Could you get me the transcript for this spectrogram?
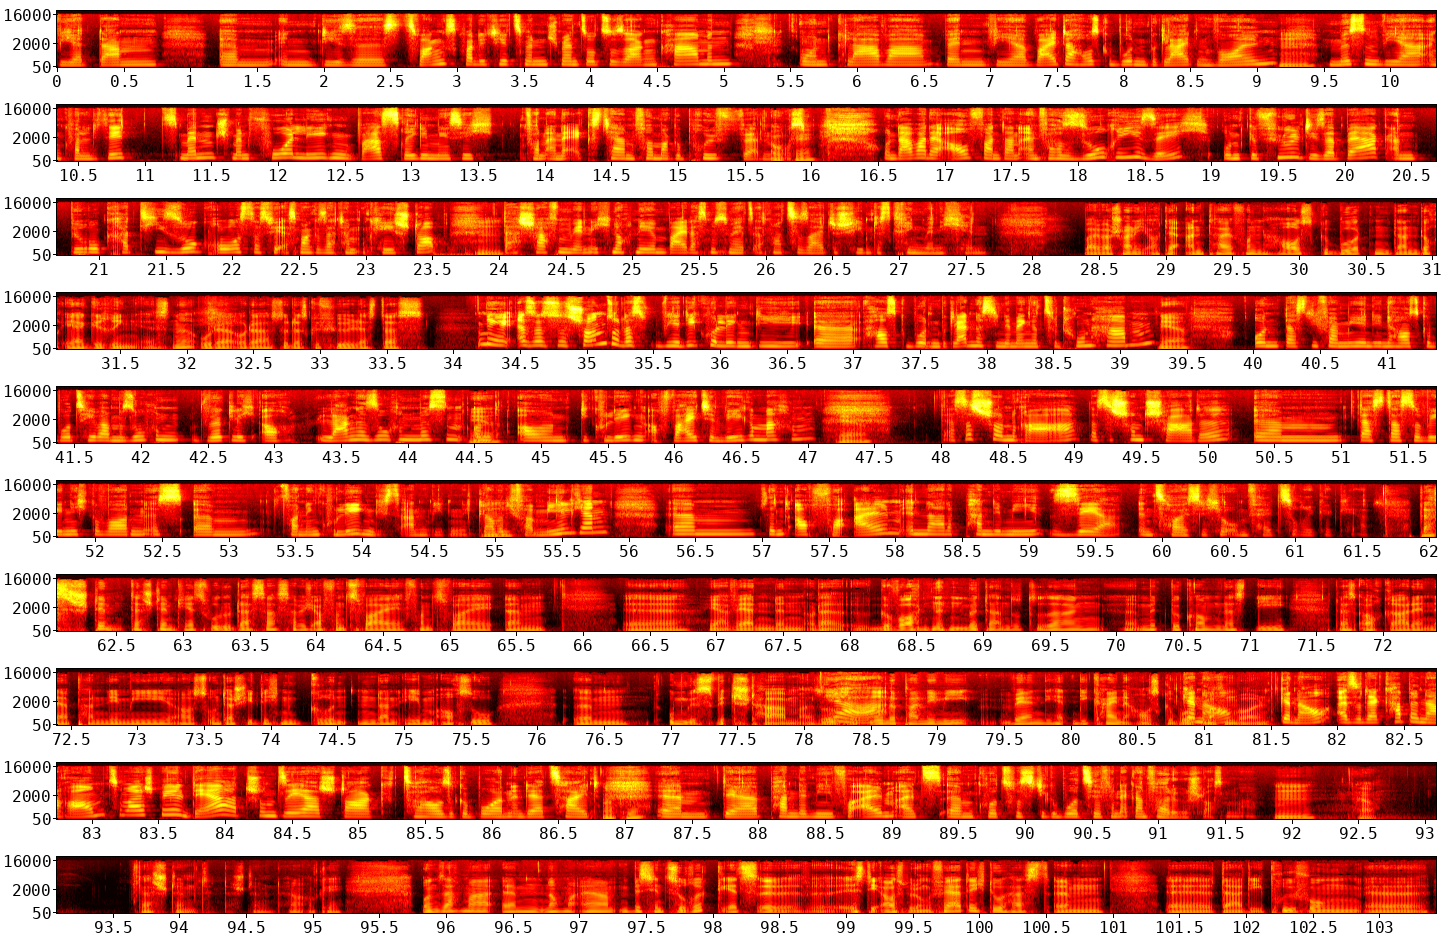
wir dann ähm, in dieses Zwangsqualitätsmanagement sozusagen kamen und klar war, wenn wir weiter Hausgeburten begleiten wollen, mhm. müssen wir ein Qualitätsmanagement vorlegen, was regelmäßig von einer externen Firma geprüft werden muss. Okay. Und da war der Aufwand dann einfach so riesig und gefühlt dieser Berg an Bürokratie so groß, dass wir erstmal gesagt haben, okay, stopp, mhm. das schaffen wir nicht noch nebenbei, das müssen wir jetzt erstmal zur Seite schieben, das kriegen wir nicht hin. Weil wahrscheinlich auch der Anteil von Hausgeburten dann doch eher gering ist, ne? Oder, oder hast du das Gefühl, dass das Nee, also es ist schon so, dass wir die Kollegen, die äh, Hausgeburten begleiten, dass sie eine Menge zu tun haben. Ja. Und dass die Familien, die eine Hausgeburtshebamme suchen, wirklich auch lange suchen müssen ja. und, und die Kollegen auch weite Wege machen. Ja. Das ist schon rar, das ist schon schade, ähm, dass das so wenig geworden ist ähm, von den Kollegen, die es anbieten. Ich glaube, mhm. die Familien ähm, sind auch vor allem in der Pandemie sehr ins häusliche Umfeld zurückgekehrt. Das stimmt, das stimmt. Jetzt, wo du das sagst, habe ich auch von zwei, von zwei ähm, äh, ja, werdenden oder gewordenen Müttern sozusagen äh, mitbekommen, dass die das auch gerade in der Pandemie aus unterschiedlichen Gründen dann eben auch so ähm, umgeswitcht haben. Also ja. ohne Pandemie wären die, hätten die keine Hausgeburt genau, machen wollen. Genau, also der Kappelner Raum zum Beispiel, der hat schon sehr stark zu Hause geboren in der Zeit okay. ähm, der Pandemie, vor allem als ähm, kurzfristig die Geburtshilfe in Eckernförde geschlossen war. Mhm, ja. Das stimmt, das stimmt. Ja, okay. Und sag mal, ähm, nochmal ein bisschen zurück. Jetzt äh, ist die Ausbildung fertig. Du hast ähm, äh, da die Prüfung äh,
